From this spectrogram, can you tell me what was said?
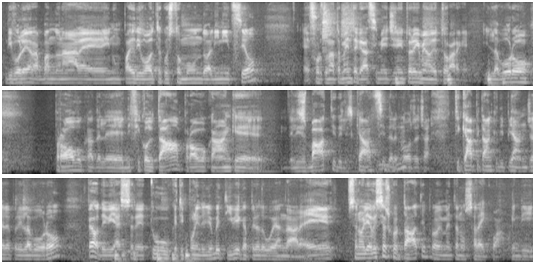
di voler abbandonare in un paio di volte questo mondo all'inizio. E fortunatamente grazie ai miei genitori che mi hanno detto guarda che il lavoro provoca delle difficoltà, provoca anche degli sbatti, degli scazzi, delle cose, cioè ti capita anche di piangere per il lavoro, però devi essere tu che ti poni degli obiettivi e capire dove vuoi andare e se non li avessi ascoltati probabilmente non sarei qua, quindi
